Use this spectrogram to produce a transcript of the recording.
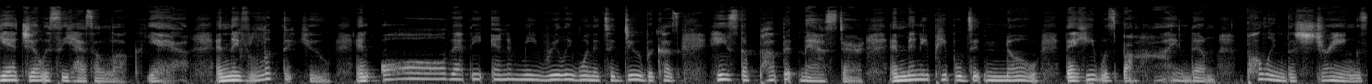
Yeah, jealousy has a look. Yeah. And they've looked at you and all that the enemy really wanted to do because he's the puppet master. And many people didn't know that he was behind them, pulling the strings,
